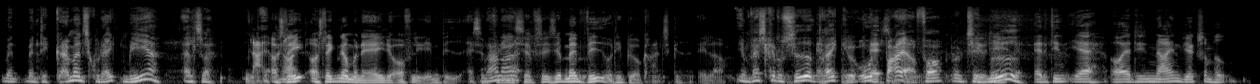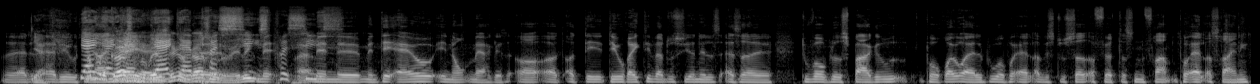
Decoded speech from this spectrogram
men, men det gør man sgu da ikke mere. Altså, Nej, og slet, ikke, og slet ikke, når man er i det offentlige embede. Altså, Nej, fordi nej. Så, så, man ved jo, at det bliver gransket. Eller, jamen, hvad skal du sidde og drikke otte altså, bajer for til et møde? Er det din, ja, og er det din egen virksomhed? Er det, Ja. er det jo Ja, ja, ja, ja, ja, ja, præcis, præcis. Men, øh, men det er jo enormt mærkeligt, og, og, og det, det, det er jo rigtigt, hvad du siger, Niels. Altså, øh, du var jo blevet sparket ud på røv og albuer på alder, hvis du sad og førte dig sådan frem på aldersregning.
